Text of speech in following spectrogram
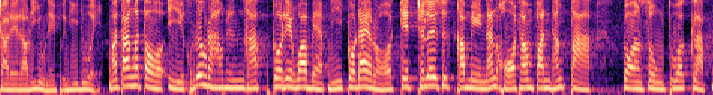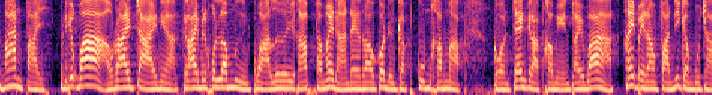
ชาวไทยเราที่อยู่ในพื้นที่ด้วย มาตามกันต่ออีกเรื่องราวหนึ่งครับ ก็เรียกว่าแบบนี้ก็ได้หรอเจ็ดเฉลยศึกเมรนั้นขอทำฟันทั้งปาก ก่อนส่งตัวกลับบ้านไป เรียกว่ารายจ่ายเนี่ยกลายเป็นคนละหมื่นกว่าเลยครับทำให้ด่านใดเราก็ดึงกับกุมขมับ ก่อนแจ้งกลับเขมรไปว่า ให้ไปทำฟันที่กัมพูชา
